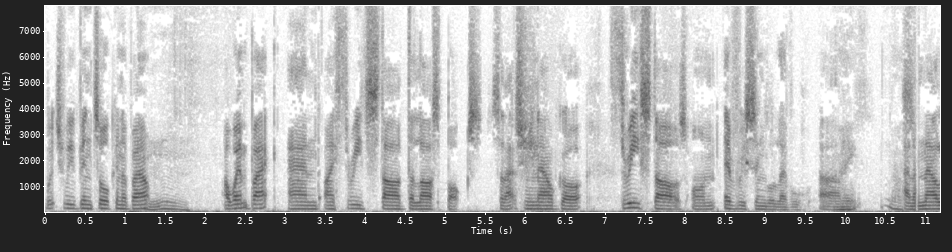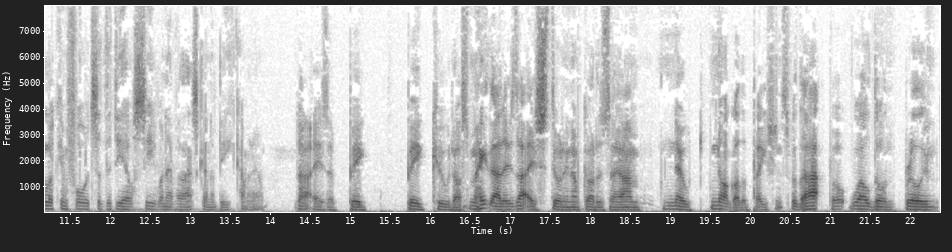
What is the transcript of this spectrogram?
which we've been talking about. Mm. I went back and I three starred the last box, so that's me now got three stars on every single level. Um, Right. And I'm now looking forward to the DLC whenever that's going to be coming out. That is a big, big kudos, mate. That is that is stunning. I've got to say, I'm no not got the patience for that, but well done, brilliant.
